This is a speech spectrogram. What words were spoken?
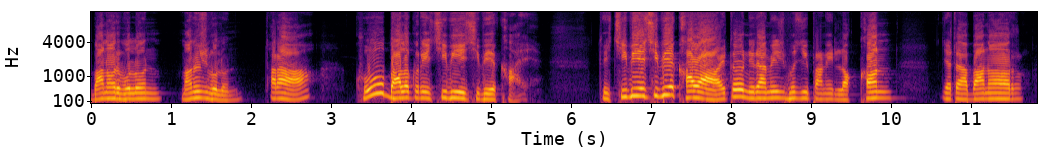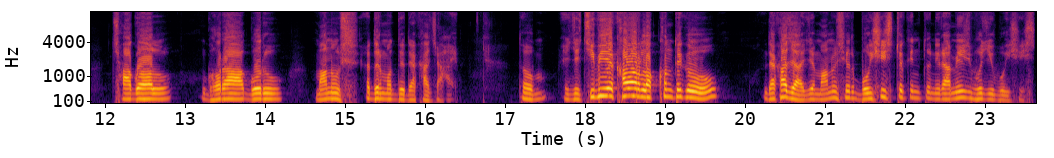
বানর বলুন, মানুষ বলুন, তারা খুব ভালো করে চিবিয়ে চিবিয়ে খায়। তো চিবিয়ে চিবিয়ে খাওয়া এটা নিরামিষভোজী প্রাণীর লক্ষণ, যেটা বানর, ছাগল, ঘোড়া, গরু, মানুষ এদের মধ্যে দেখা যায়। তো এই যে চিবিয়ে খাওয়ার লক্ষণ থেকেও দেখা যায় যে মানুষের বৈশিষ্ট্য কিন্তু নিরামিষভোজী বৈশিষ্ট্য।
